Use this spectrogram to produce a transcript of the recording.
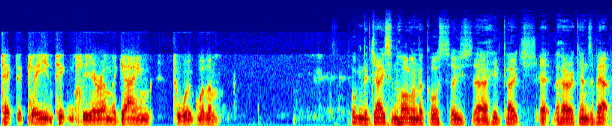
tactically and technically around the game to work with him. Talking to Jason Holland, of course, who's uh, head coach at the Hurricanes, about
